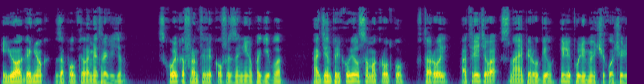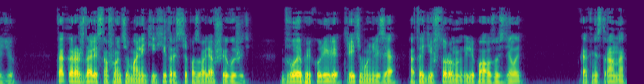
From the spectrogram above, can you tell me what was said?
Ее огонек за полкилометра виден. Сколько фронтовиков из-за нее погибло. Один прикурил самокрутку, второй, а третьего снайпер убил или пулеметчик очередью. Так и рождались на фронте маленькие хитрости, позволявшие выжить. Двое прикурили, третьему нельзя. Отойди в сторону или паузу сделай. Как ни странно,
